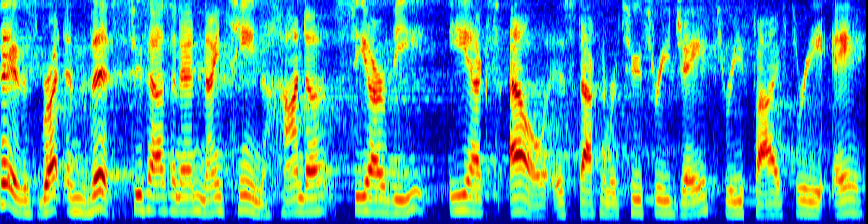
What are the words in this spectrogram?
Hey, this is Brett, and this 2019 Honda CRV EXL is stock number 23J353A.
